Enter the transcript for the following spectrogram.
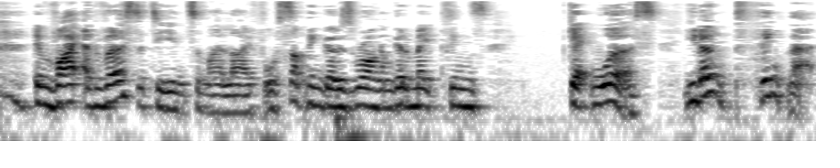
invite adversity into my life or something goes wrong. I'm going to make things get worse you don't think that.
